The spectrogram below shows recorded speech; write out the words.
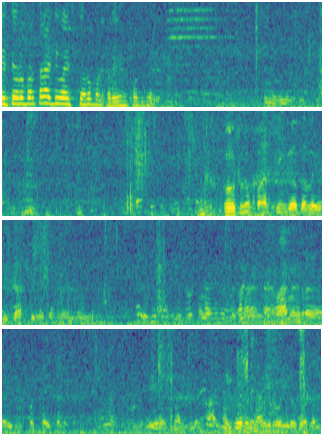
ಎ ಸಿ ಅವರು ಬರ್ತಾರೆ, ಡಿ ವೈ ಸಿ ಅವರು ಬರ್ತಾರೆ, ಏನು ತೊಂದರೆ ಇಲ್ಲ. ಪಾರ್ಕಿಂಗ್ ಅದೆಲ್ಲ ಇದು ಜಾಸ್ತಿ ಬೇಕಂದ್ರೆ ರಾಘವೇಂದ್ರ ಇದು ಪಕ್ಕ ಐತಲ್ಲ ಇರೋ ಇರೋದು ಅದಲ್ಲ.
